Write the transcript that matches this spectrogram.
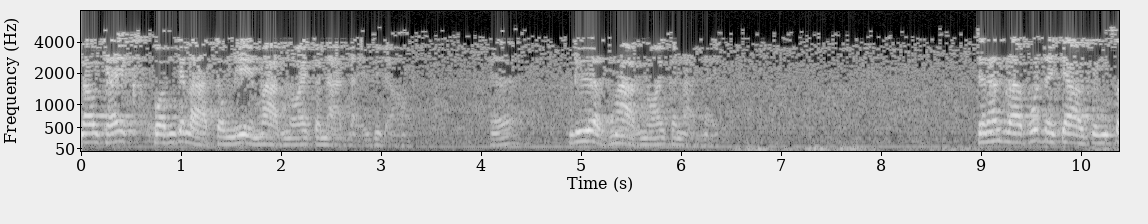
เราใช้ความฉลาดตรงนี้มากน้อยขนาดไหนพี่น้องเลือกมากน้อยขนาดไหน ฉะนั้นพระพุทธเจ้าจึงส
